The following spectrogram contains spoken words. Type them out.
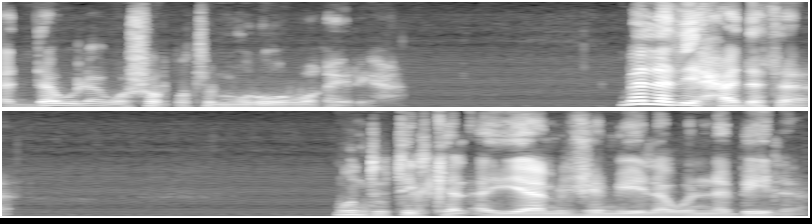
الدولة وشرطة المرور وغيرها. ما الذي حدث منذ تلك الأيام الجميلة والنبيلة؟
